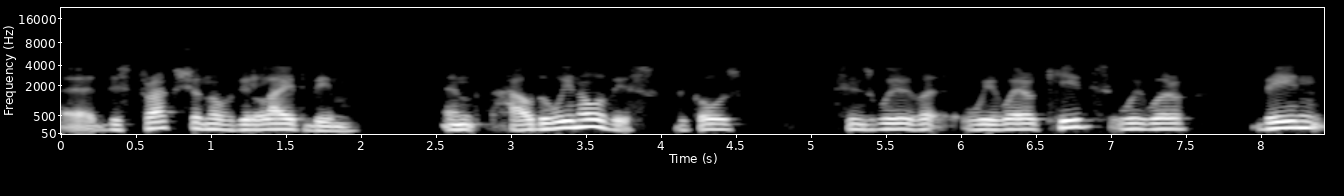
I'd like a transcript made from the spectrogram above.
a, distraction of the light beam. And how do we know this? Because since we we were kids, we were being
